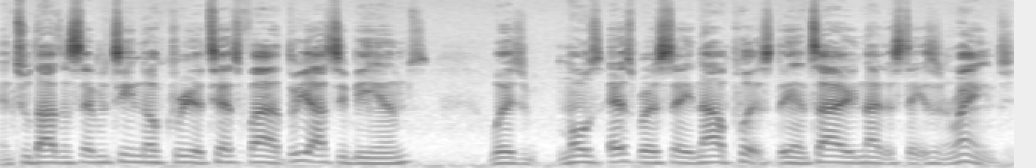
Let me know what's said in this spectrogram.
In 2017, North Korea test fired three ICBMs, which most experts say now puts the entire United States in range.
